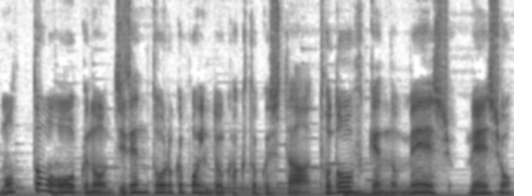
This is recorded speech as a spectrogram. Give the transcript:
最も多くの事前登録ポイントを獲得した都道府県の名所、名所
